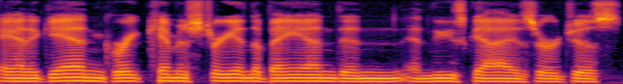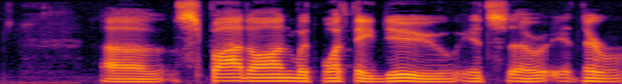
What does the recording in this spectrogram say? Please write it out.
And again, great chemistry in the band, and and these guys are just uh, spot on with what they do. It's uh, they're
